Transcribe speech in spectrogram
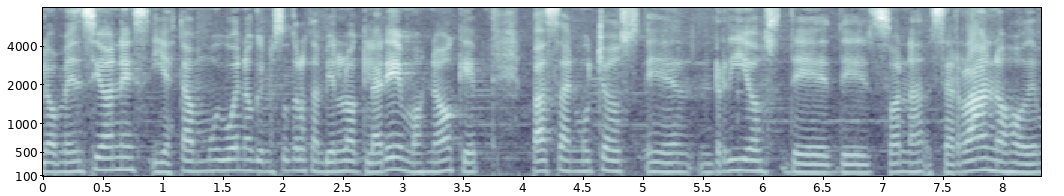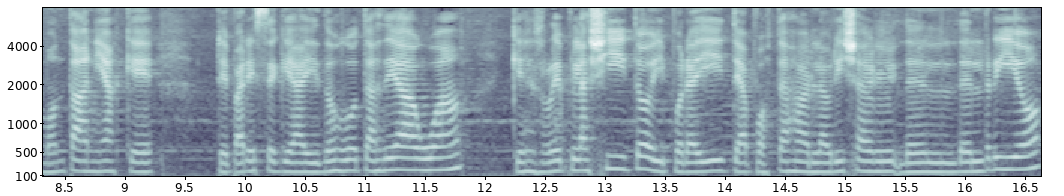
lo menciones y está muy bueno que nosotros también lo aclaremos, ¿no? Que pasan muchos eh, ríos de, de zonas serranos o de montañas que te parece que hay dos gotas de agua que es re playito y por ahí te apostas a la orilla del, del- del río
